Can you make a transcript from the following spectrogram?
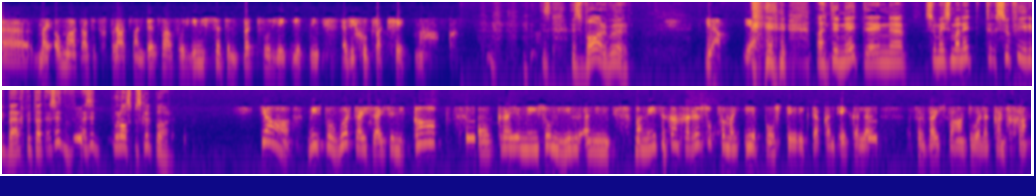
uh my ouma het altyd gepraat van dit waarvoor jy nie sit en bid voor jy eet nie, is die goed wat vet maak. Dis is waar hoor. Ja, ja. Antonet en uh, so mense maar net soek vir hierdie bergpatat. Is dit is dit oral beskikbaar? Ja, mens behoort hy's hy's in die Kaap. Uh kry jy mense om hier in die maar mense kan gerus ook vir my e-pos Derek, dan kan ek hulle verwys waar toe hulle kan gaan.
